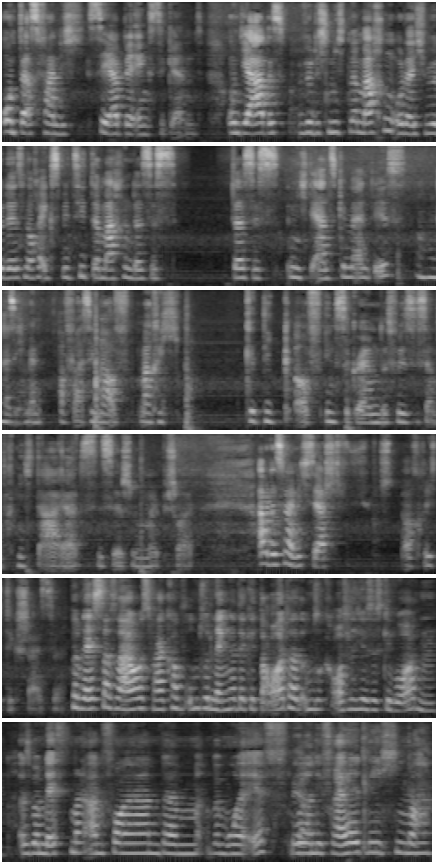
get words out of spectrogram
Und das fand ich sehr beängstigend. Und ja, das würde ich nicht mehr machen oder ich würde es noch expliziter machen, dass es, dass es nicht ernst gemeint ist. Also ich meine, auf was hinauf mache ich Kritik auf Instagram, dafür ist es einfach nicht da. Ja, das ist ja schon mal bescheuert. Aber das fand ich sehr auch richtig scheiße. Beim letzten Nationalratswahlkampf, umso länger der gedauert hat, umso grauslicher ist es geworden. Also beim letzten Mal anfeuern beim, beim ORF, wo Ja. dann die Freiheitlichen Boah.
